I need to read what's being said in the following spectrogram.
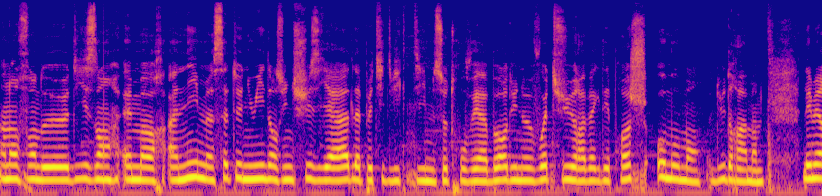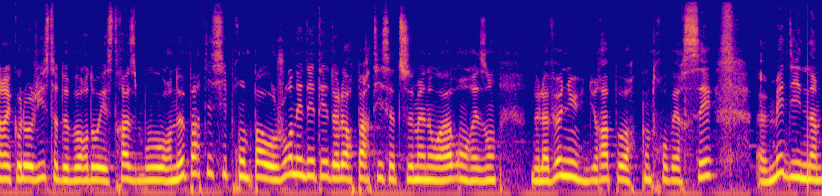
Un enfant de 10 ans est mort à Nîmes cette nuit dans une fusillade. La petite victime se trouvait à bord d'une voiture avec des proches au moment du drame. Les maires écologistes de Bordeaux et Strasbourg ne participeront pas aux journées d'été de leur parti cette semaine au Havre en raison de la venue du rapport controversé euh, Médine.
